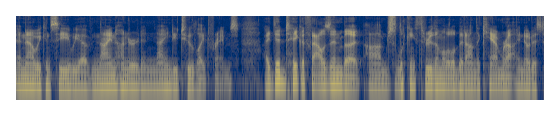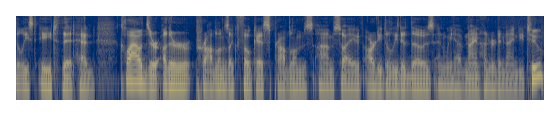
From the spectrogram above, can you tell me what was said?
And now we can see we have 992 light frames. I did take a thousand, but um, just looking through them a little bit on the camera, I noticed at least eight that had clouds or other problems like focus problems. Um, so I've already deleted those and we have 992.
